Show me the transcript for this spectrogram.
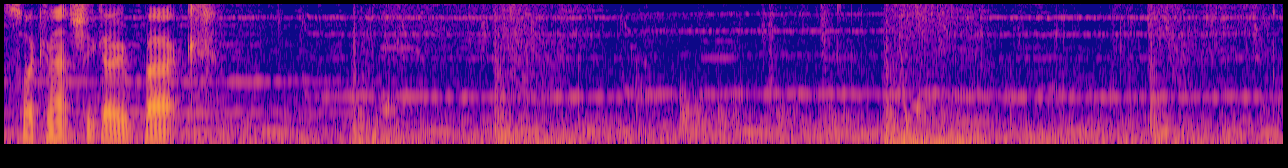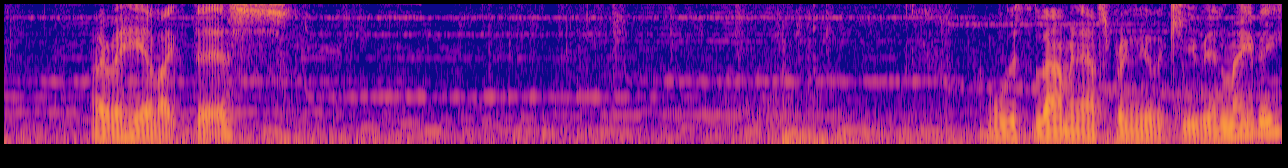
So I can actually go back over here like this. Will this allow me now to bring the other cube in, maybe?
